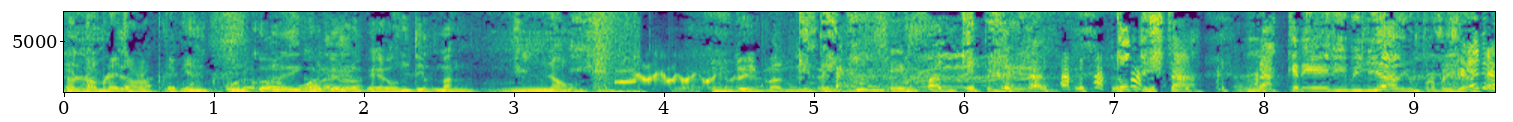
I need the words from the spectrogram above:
los nombres de todos los premios. Un comedico que es lo que es, un Dipman. No. Un Dipman, dice. ¿Dónde está la credibilidad de un profesional?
